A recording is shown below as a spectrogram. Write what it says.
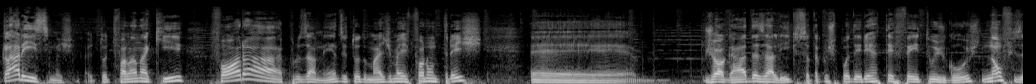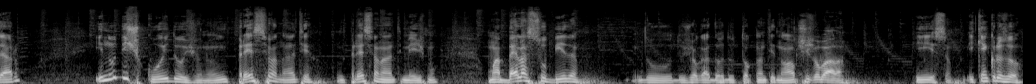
claríssimas. Eu tô te falando aqui, fora cruzamentos e tudo mais, mas foram três é, jogadas ali que o Santa Cruz poderia ter feito os gols, não fizeram. E no descuido, Júnior, impressionante, impressionante mesmo. Uma bela subida do, do jogador do Tocantinópolis. Chico Bala. Isso. E quem cruzou?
